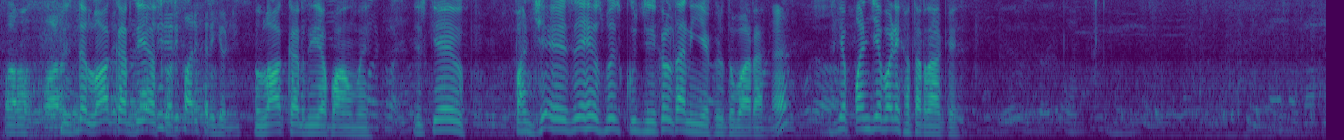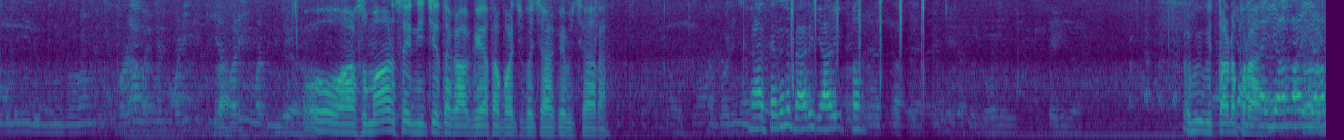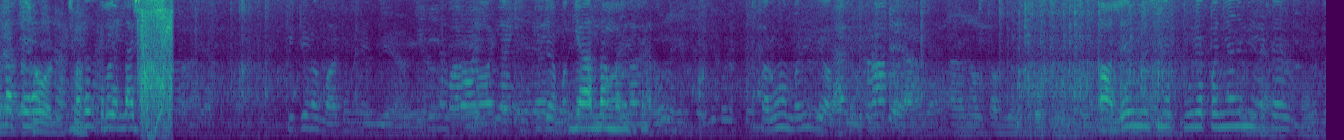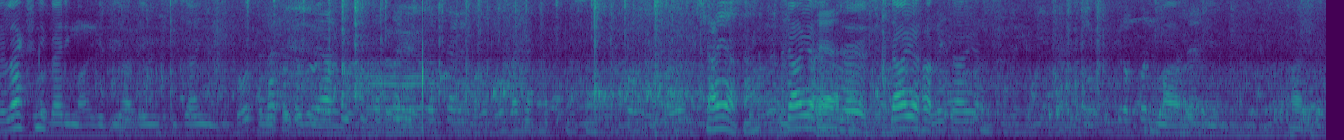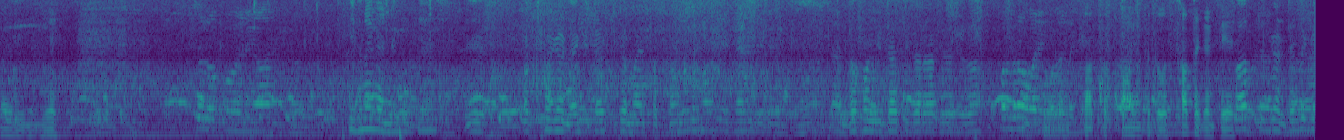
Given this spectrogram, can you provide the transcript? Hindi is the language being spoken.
इसने लॉक कर दिया उसको। लॉक कर दिया पाँव में। इसके पंजे ऐसे हैं उसमें कुछ निकलता नहीं है फिर दोबारा। इसके पंजे बड़े खतरनाक है। ओ आसमान से नीचे तक आ गया था बच बचा के बेचारा। अभी भी तड़प रहा है। छोड़, या अल्लाह मदद कर पर मरी गया हाले भी उसने पूरे पंजा ने नहीं रखा रिलैक्स नहीं बैरी मार दी हाले भी उसकी चाहिए चाय आसान चाय चाय हाले चाय मार दी सही कितना घंटे करते हैं अठा घंटे की टच करना है सत्तर दस की टच करा फिर सत्त पाँच तो सत्त घंटे। सात घंटे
